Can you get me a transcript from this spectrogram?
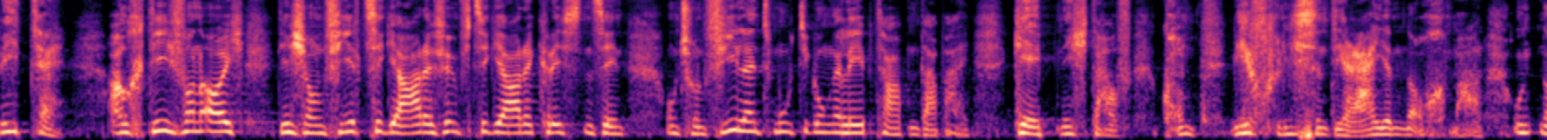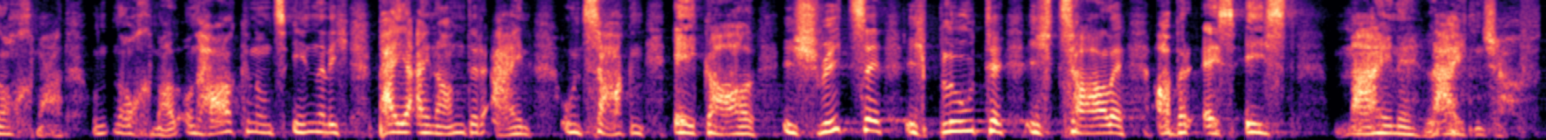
Bitte, auch die von euch, die schon 40 Jahre, 50 Jahre Christen sind und schon viel Entmutigung erlebt haben dabei, gebt nicht auf. Kommt, wir schließen die Reihen nochmal und nochmal und nochmal und haken uns innerlich beieinander ein und sagen, egal, ich schwitze, ich blute, ich zahle, aber es ist meine Leidenschaft.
